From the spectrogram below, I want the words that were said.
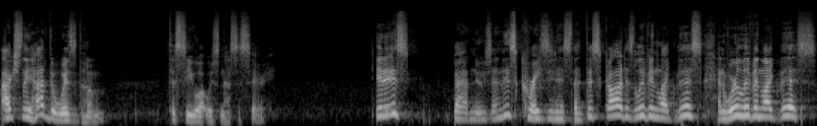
actually had the wisdom to see what was necessary. It is bad news and it is craziness that this God is living like this and we're living like this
